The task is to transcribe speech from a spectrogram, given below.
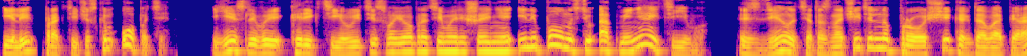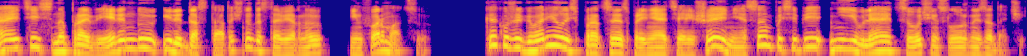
или практическом опыте. Если вы корректируете свое обратимое решение или полностью отменяете его, сделать это значительно проще, когда вы опираетесь на проверенную или достаточно достоверную информацию. Как уже говорилось, процесс принятия решения сам по себе не является очень сложной задачей.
